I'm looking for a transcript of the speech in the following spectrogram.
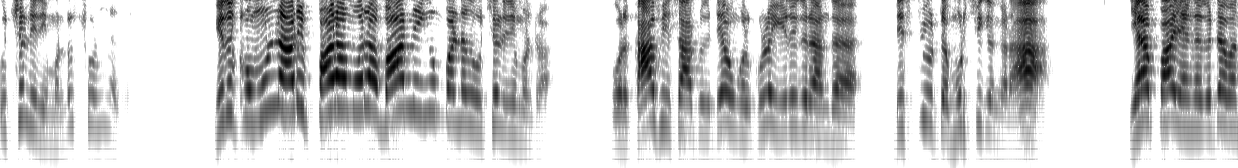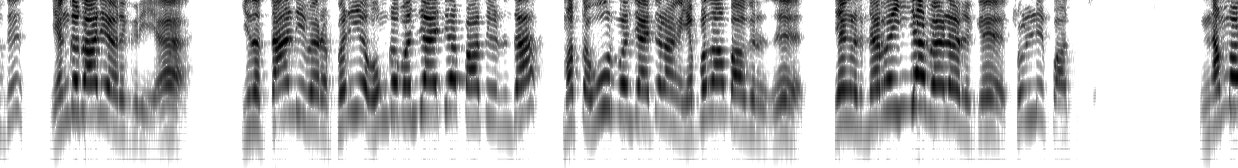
உச்சநீதிமன்றம் சொன்னது. இதுக்கு முன்னாடி பல முறை வார்னிங்கும் பண்ணது உச்சநீதிமன்றம். ஒரு காஃபி சாப்பிட்டுக்கிட்டே உங்களுக்குள்ளே இருக்கிற அந்த டிஸ்பியூட்டை முடிச்சுக்கங்கடா. ஏப்பா எங்ககிட்ட வந்து எங்க தாலியா இருக்கிறிய இதை தாண்டி வேற பெரிய உங்க பஞ்சாயத்தே பார்த்துக்கிட்டு இருந்தா மற்ற ஊர் பஞ்சாயத்தை நாங்கள் எப்பதான் பார்க்கறது? எங்களுக்கு நிறைய வேலை இருக்கு. சொல்லி பார்த்துச்சு. நம்ம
